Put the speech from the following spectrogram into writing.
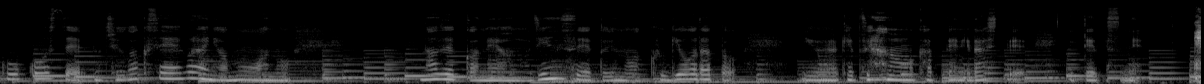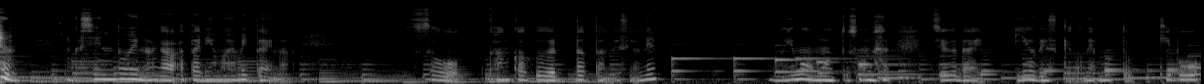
高校生中学生ぐらいにはもうあのなぜかねあの人生というのは苦行だという結論を勝手に出していてですね なんかしんどいのが当たり前みたいなそう感覚だったんですよね。でも今思うとそんな10代嫌ですけどねもっと希望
